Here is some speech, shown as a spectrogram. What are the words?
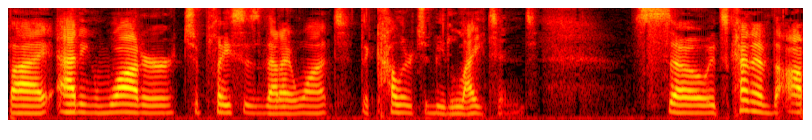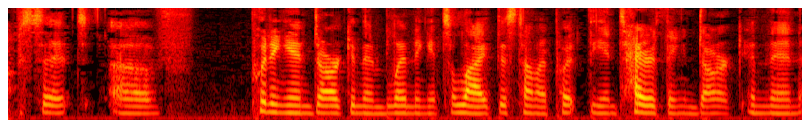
by adding water to places that I want the color to be lightened. So it's kind of the opposite of putting in dark and then blending it to light. This time I put the entire thing in dark and then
